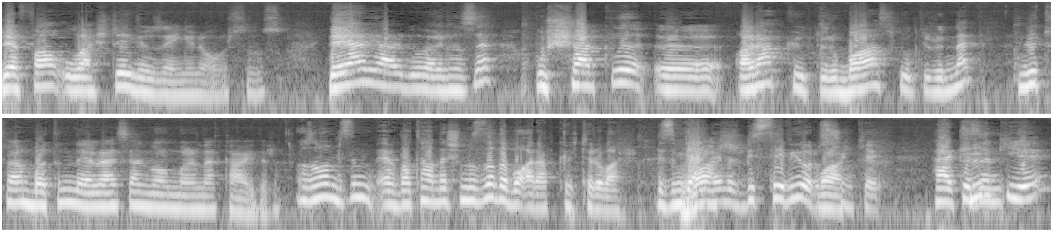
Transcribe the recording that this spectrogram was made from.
refah ulaştığı gün zengin olursunuz. Değer yargılarınızı bu şarklı e, Arap kültürü, Boğaz kültüründen lütfen Batı'nın evrensel normlarına kaydırın. O zaman bizim e, vatandaşımızda da bu Arap kültürü var. Bizim genlerimiz biz seviyoruz Var. çünkü. Herkesin Türkiye,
